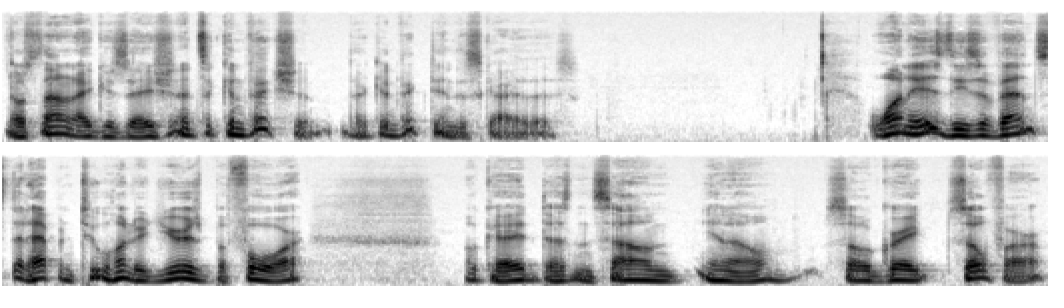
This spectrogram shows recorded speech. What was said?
No, it's not an accusation, it's a conviction. They're convicting this guy of this. One is these events that happened 200 years before. Okay, it doesn't sound, you know, so great so far.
